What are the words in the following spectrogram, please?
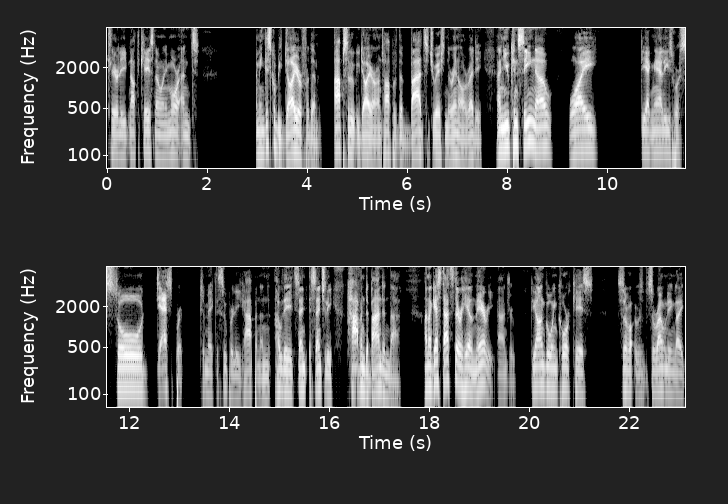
clearly not the case now anymore. And I mean, this could be dire for them, absolutely dire. On top of the bad situation they're in already, and you can see now why the Agnellis were so desperate to make the Super League happen and how they essentially haven't abandoned that. And I guess that's their Hail Mary, Andrew. The ongoing court case sur- surrounding like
